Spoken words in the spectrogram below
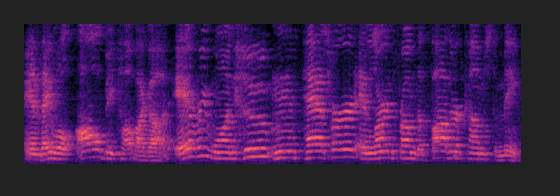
And they will all be taught by God. Everyone who mm, has heard and learned from the Father comes to me.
